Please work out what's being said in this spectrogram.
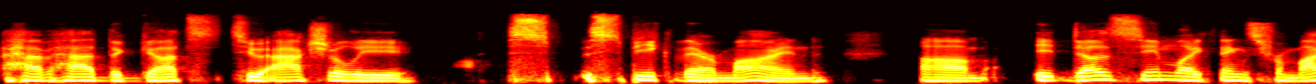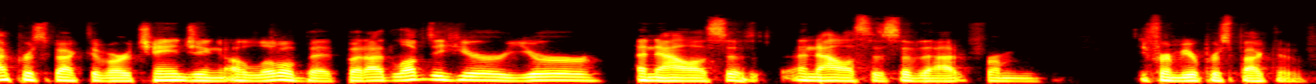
have had the guts to actually sp- speak their mind um, it does seem like things from my perspective are changing a little bit but i'd love to hear your analysis analysis of that from from your perspective.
